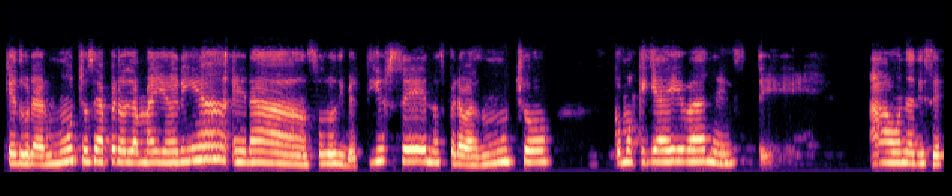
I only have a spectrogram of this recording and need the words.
que durar mucho, o sea, pero la mayoría era solo divertirse, no esperabas mucho, como que ya iban, este, ah, una dice,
